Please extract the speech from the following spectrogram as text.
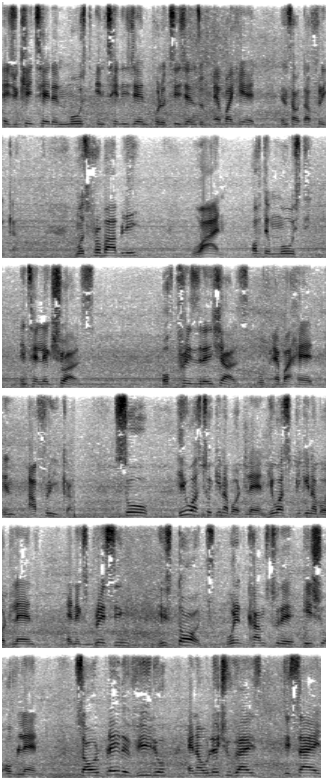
educated and most intelligent politicians we've ever had in South Africa. Most probably one of the most intellectuals of presidentials we've ever had in Africa. So he was talking about land, he was speaking about land and expressing his thoughts when it comes to the issue of land. So I will play the video and I will let you guys decide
